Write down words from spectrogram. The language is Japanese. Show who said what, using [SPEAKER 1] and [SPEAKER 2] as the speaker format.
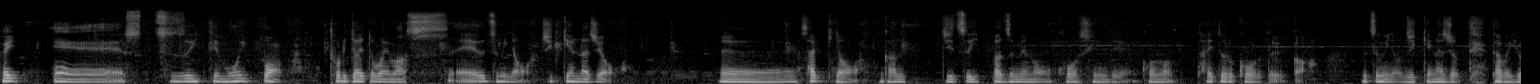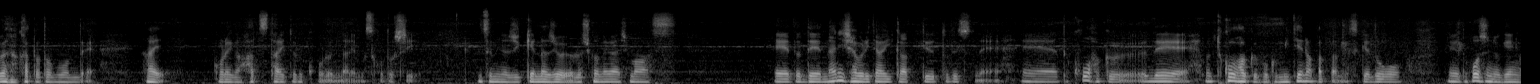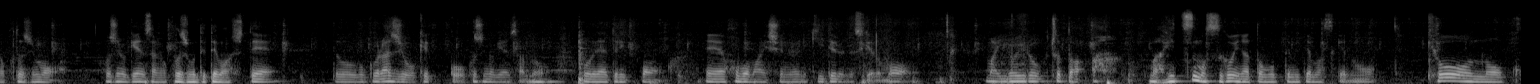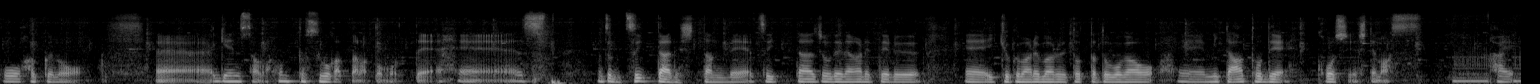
[SPEAKER 1] はい、えー、続いてもう一本撮りたいと思います。えー、うつみの実験ラジオ。えー、さっきの元日一発目の更新で、このタイトルコールというか、うつみの実験ラジオって 多分言わなかったと思うんで、はい、これが初タイトルコールになります、今年。うつみの実験ラジオよろしくお願いします。えーと、で、何喋りたいかっていうとですね、えーと、紅白で、紅白僕見てなかったんですけど、えーと、星野源が今年も、星野源さんが今年も出てまして、えーと、僕ラジオ結構星野源さんの「オールナイトニッポン」えーほぼ毎週のように聞いてるんですけども、まあいろいろちょっと、あまあいつもすごいなと思って見てますけども、今日の紅白の、えー、源さんは本当すごかったなと思って、えーちょっとツイッターで知ったんで、ツイッター上で流れてる、えー、1曲丸々撮った動画を、えー見た後で更新してます。はい。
